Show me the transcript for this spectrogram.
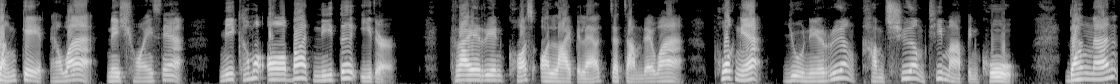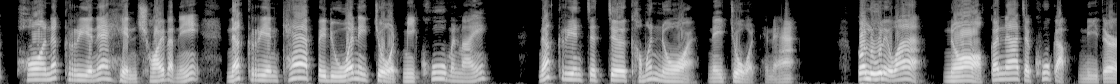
สังเกตนะว่าใน choice เนี่ย มีคำว่า all but neither either ใครเรียนคอร์สออนไลน์ไปแล้วจะจำได้ว่า พวกเนี้ยอยู่ในเรื่องคำเชื่อมที่มาเป็นคู่ ดังนั้น พอนักเรียนเนี่ยเห็นช้อยแบบนี้ นักเรียนแค่ไปดูว่าในโจทย์มีคู่มันไหม นักเรียนจะเจอคำว่า nor ในโจทย์เห็นไหมฮะ ก็รู้เลยว่า nor ก็น่าจะคู่กับ neither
